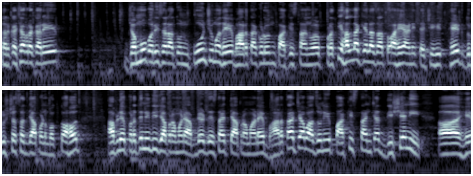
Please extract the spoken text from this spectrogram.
तर कशा प्रकारे जम्मू परिसरातून पूंचमध्ये भारताकडून पाकिस्तानवर प्रतिहल्ला केला जातो आहे आणि त्याचीही थेट दृश्य सध्या आपण बघतो आहोत. आपले प्रतिनिधी ज्याप्रमाणे अपडेट देत आहेत त्याप्रमाणे भारताच्या बाजूनी पाकिस्तानच्या दिशेने हे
